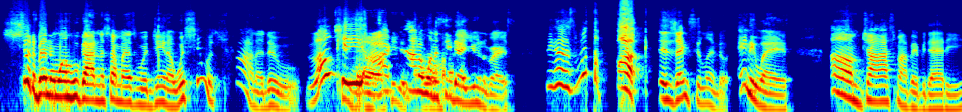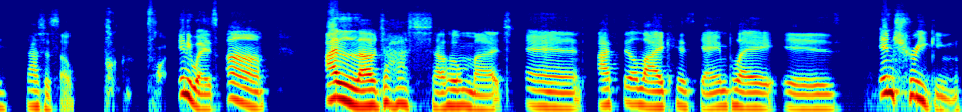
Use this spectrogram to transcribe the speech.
should have been the one who got in the showmance with Gino, which she was trying to do. Low key, I kind of want to see that universe because what the fuck is JC Lindo? Anyways, um, Josh, my baby daddy, Josh is so. Anyways, um, I love Josh so much, and I feel like his gameplay is intriguing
